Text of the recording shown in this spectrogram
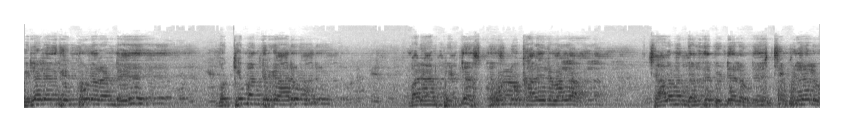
పిల్లలు ఎందుకు ఎక్కువ ఉన్నారంటే ముఖ్యమంత్రి గారు మరి ఆయన పెట్టిన స్కూళ్ళు కాలేజీల వల్ల చాలా మంది దళిత బిడ్డలు ఎస్టీ పిల్లలు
